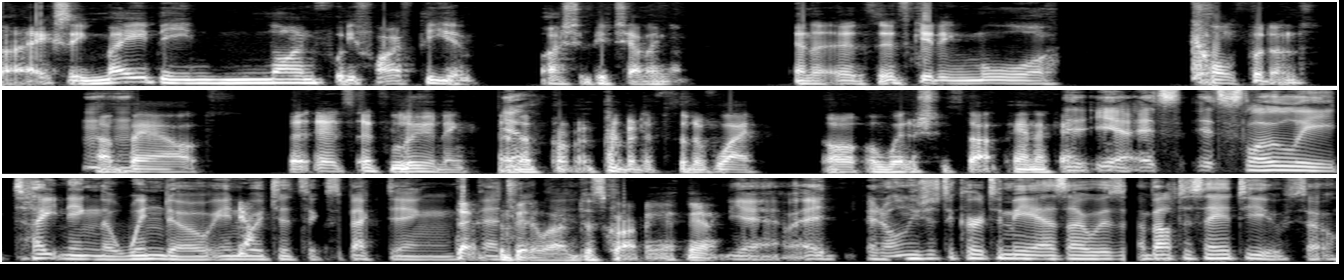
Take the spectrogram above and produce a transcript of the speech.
actually maybe 9.45 p.m. I should be telling them. And it, it's, it's getting more confident Mhm. about, it's, it's learning in Yeah. a prim- primitive sort of way or, or when it should start panicking. It- yeah it's it's slowly tightening the window in Yeah. which it's expecting That's that the better way of describing it. Yeah. yeah it, it only just occurred to me as i was about to say it to you so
